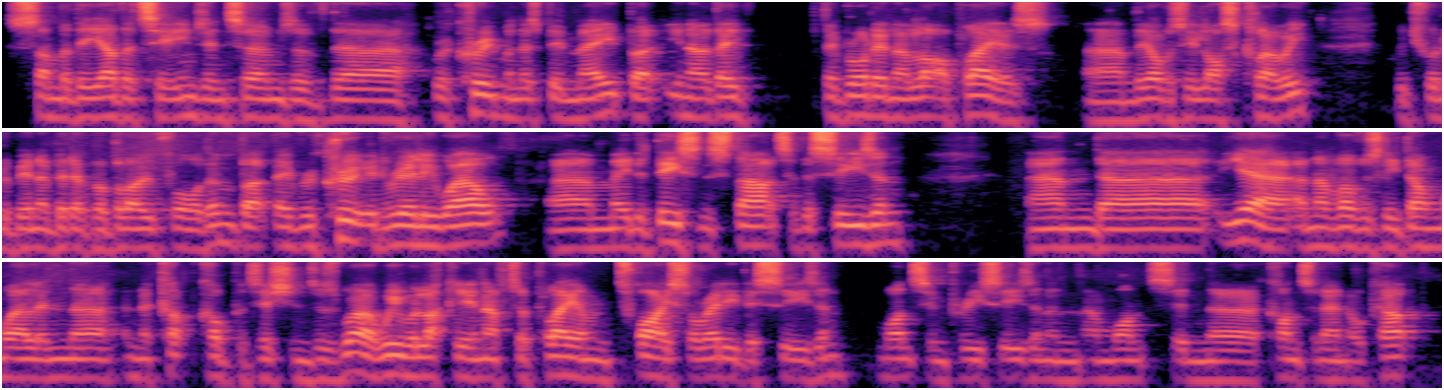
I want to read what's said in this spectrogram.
some of the other teams in terms of the recruitment that's been made, but you know they've they brought in a lot of players. Um, they obviously lost Chloe, which would have been a bit of a blow for them, but they recruited really well, um, made a decent start to the season, and uh, yeah, and I've obviously done well in the in the cup competitions as well. We were lucky enough to play them twice already this season, once in pre-season and, and once in the Continental Cup.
